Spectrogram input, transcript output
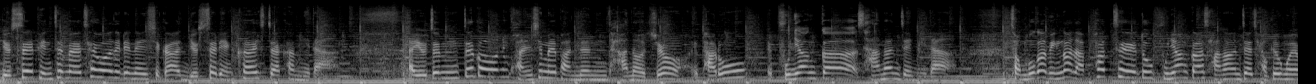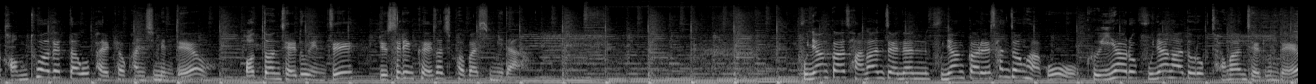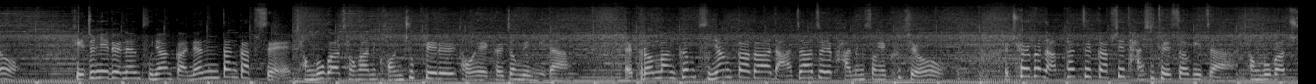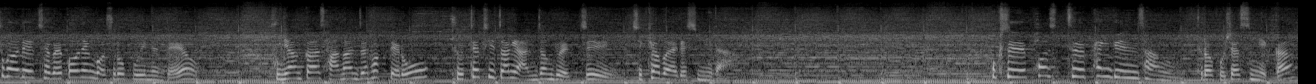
뉴스의 빈틈을 채워드리는 시간 뉴스링크 시작합니다. 아, 요즘 뜨거운 관심을 받는 단어죠. 바로 분양가 상한제입니다. 정부가 민간 아파트에도 분양가 상한제 적용을 검토하겠다고 밝혀 관심인데요. 어떤 제도인지 뉴스링크에서 짚어봤습니다. 분양가 상한제는 분양가를 산정하고 그 이하로 분양하도록 정한 제도인데요. 기준이 되는 분양가는 땅값에 정부가 정한 건축비를 더해 결정됩니다. 네, 그런 만큼 분양가가 낮아질 가능성이 크죠. 최근 아파트 값이 다시 들썩이자 정부가 추가 대책을 꺼낸 것으로 보이는데요. 분양가 상한제 확대로 주택 시장이 안정될지 지켜봐야겠습니다. 혹시 퍼스트 펭귄상 들어보셨습니까?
